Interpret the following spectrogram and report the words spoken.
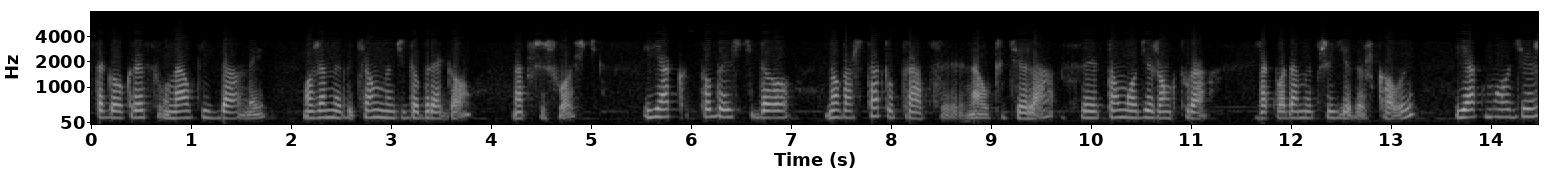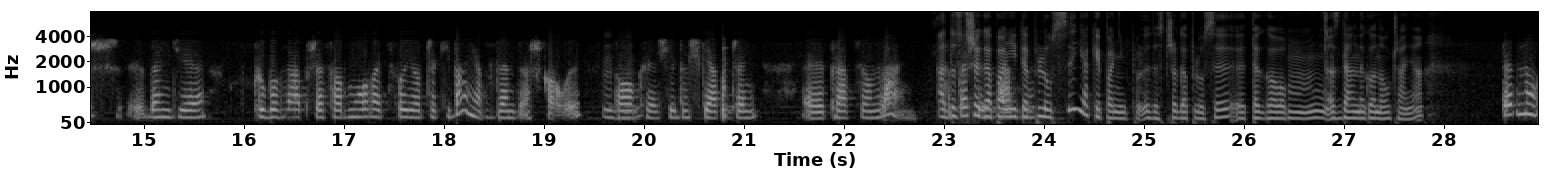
z tego okresu nauki zdalnej możemy wyciągnąć dobrego na przyszłość i jak podejść do no, warsztatu pracy nauczyciela z tą młodzieżą, która zakładamy przyjdzie do szkoły jak młodzież y, będzie próbowała przeformułować swoje oczekiwania względem szkoły po Mhm. okresie doświadczeń e, pracy online. A To dostrzega pani te ważne. plusy? Jakie pani dostrzega plusy y, tego mm, zdalnego nauczania? Pewną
